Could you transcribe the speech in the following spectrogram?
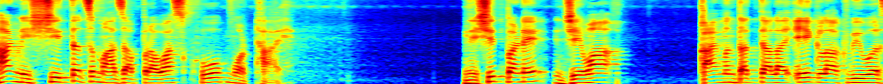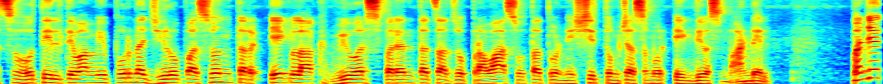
हा निश्चितच माझा प्रवास खूप मोठा आहे. निश्चितपणे जेव्हा काय म्हणतात त्याला एक लाख व्ह्युअर्स होतील तेव्हा मी पूर्ण झिरो पासून तर एक लाख व्ह्युअर्स पर्यंतचा जो प्रवास होता तो निश्चित तुमच्यासमोर एक दिवस मांडेल. म्हणजे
